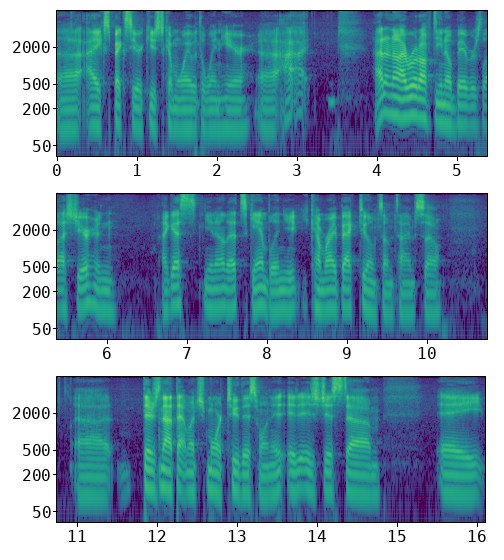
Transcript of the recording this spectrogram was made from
Uh, I expect Syracuse to come away with a win here. Uh, I I don't know. I wrote off Dino Babers last year, and I guess you know that's gambling. You, you come right back to them sometimes. So uh, there's not that much more to this one. It, it is just um, a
